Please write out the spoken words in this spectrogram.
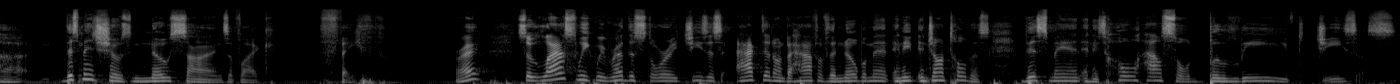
uh, this man shows no signs of like faith right? So last week we read the story jesus acted on behalf of the nobleman and, he, and john told us this man and his whole household believed jesus.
